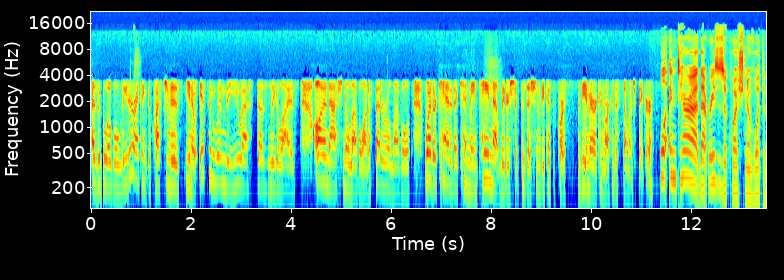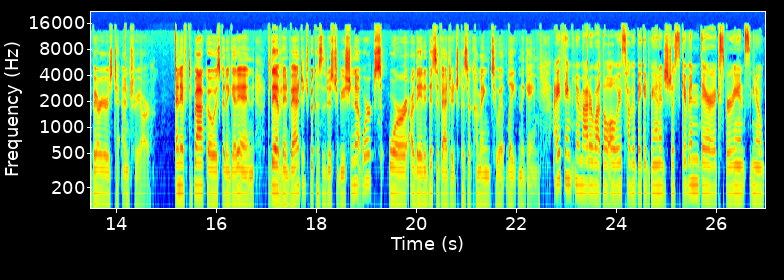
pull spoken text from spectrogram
as a global leader. I think the question is, you know, if and when the U.S. does legalize on a national level, on a federal level, whether Canada can maintain that leadership position, because of course the American market is so much bigger. Well, and Tara, that raises a question of what the barriers to entry are. And if tobacco is going to get in, do they have an advantage because of the distribution networks, or are they at a disadvantage because they're coming to it late in the game? I think no matter what, they'll always have a big advantage just given their experience, you know,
